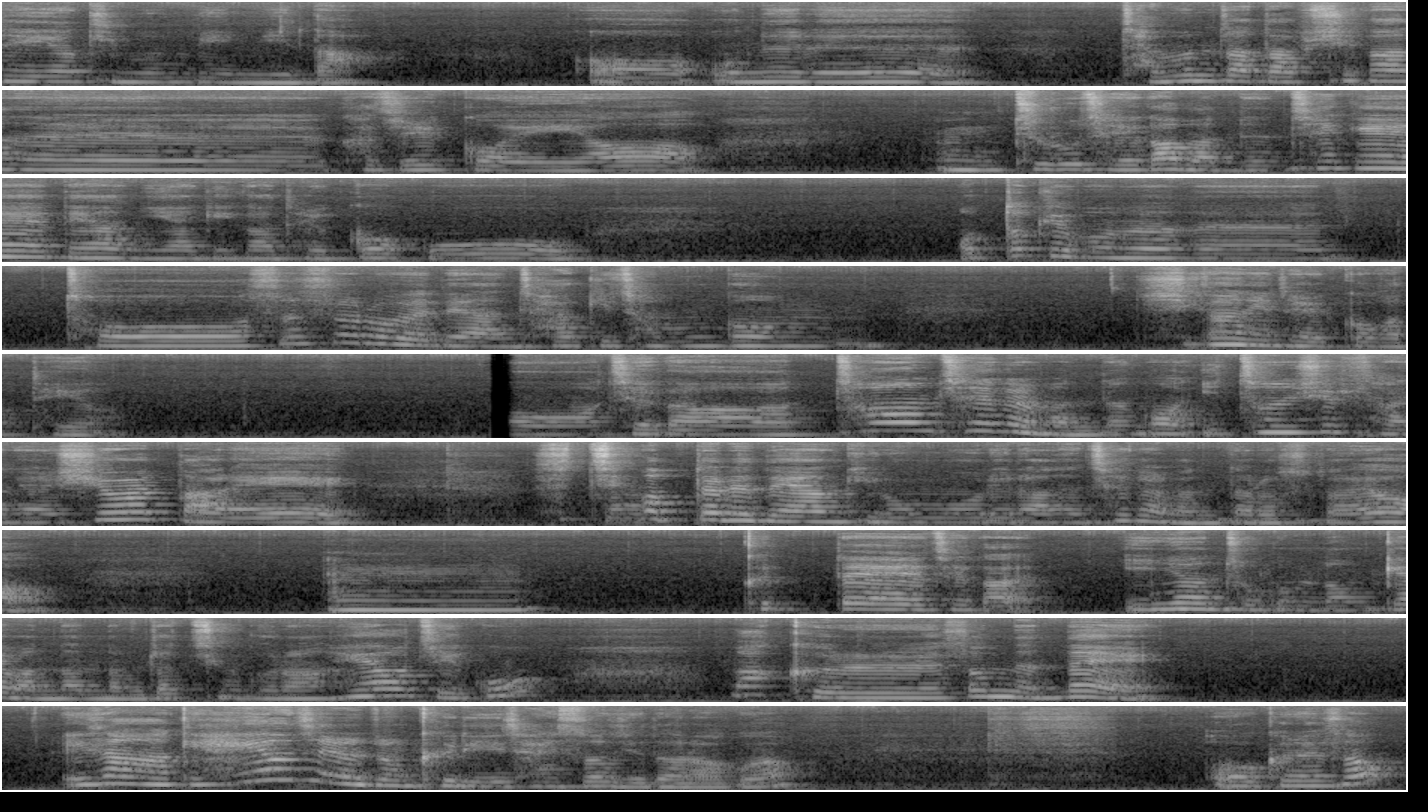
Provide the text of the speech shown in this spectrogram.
김은비입니다. 어, 오늘은 자문자답 시간을 가질 거예요. 음, 주로 제가 만든 책에 대한 이야기가 될 거고, 어떻게 보면은 저 스스로에 대한 자기 점검 시간이 될 것 같아요. 어, 제가 처음 책을 만든 건 2014년 10월 달에 스친 것들에 대한 기록물이라는 책을 만들었어요. 음, 그때 제가 2년 조금 넘게 만난 남자친구랑 헤어지고 막 글을 썼는데 이상하게 헤어지면 좀 글이 잘 써지더라고요. 어, 그래서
